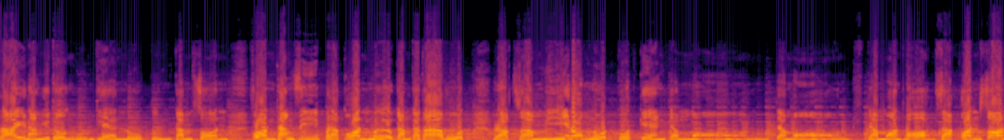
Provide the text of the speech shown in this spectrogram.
ไรายนางอยู่เทิงบุญแทนลูกขึ้นคำสอนฟ้อนทั้งสีประกอนมือกำกระทาวุธ รักษามีน้องนุดกดแกงจำมอนจำมอนจำมอนพรสักอ่อนซ่อน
